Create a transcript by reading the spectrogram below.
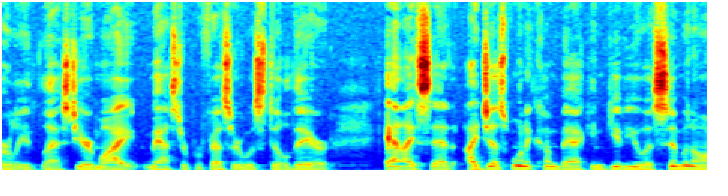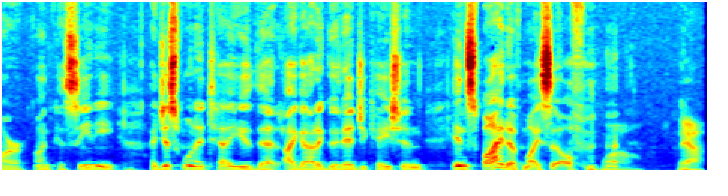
early last year. My master professor was still there and I said, I just want to come back and give you a seminar on Cassini. I just want to tell you that I got a good education in spite of myself. Wow. Yeah,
